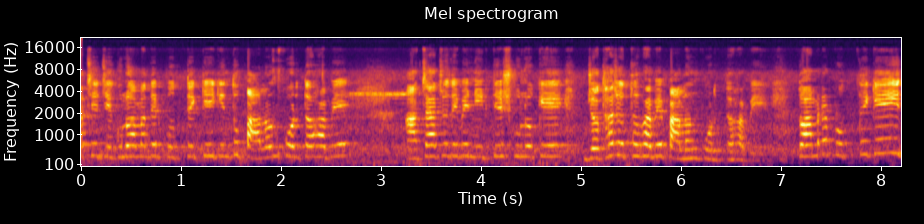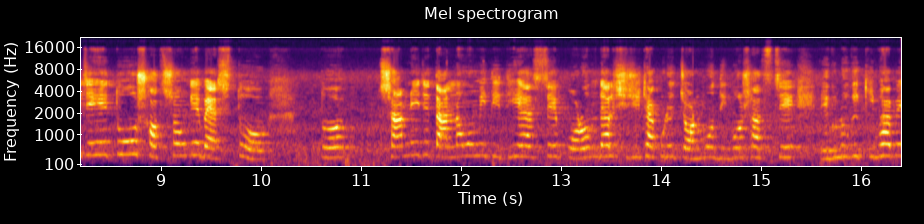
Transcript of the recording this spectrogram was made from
আছে যেগুলো আমাদের প্রত্যেককেই কিন্তু পালন করতে হবে। আচার্যদেবের নির্দেশগুলোকে যথাযথভাবে পালন করতে হবে। তো আমরা প্রত্যেকেই যেহেতু সৎসঙ্গে ব্যস্ত, তো সামনে যে তালনবমী তিথি আসছে, পরমদাল শিশি ঠাকুরের জন্ম দিবস আসছে, এগুলোকে কীভাবে,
